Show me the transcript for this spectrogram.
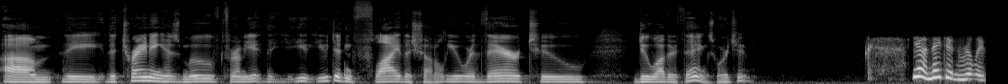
Um, the the training has moved from you, you. You didn't fly the shuttle; you were there to do other things, weren't you? Yeah, and they didn't really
